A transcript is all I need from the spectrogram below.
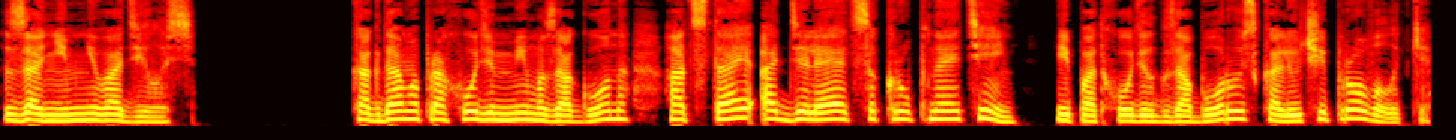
за ним не водилось. Когда мы проходим мимо загона, от стаи отделяется крупная тень и подходит к забору из колючей проволоки,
